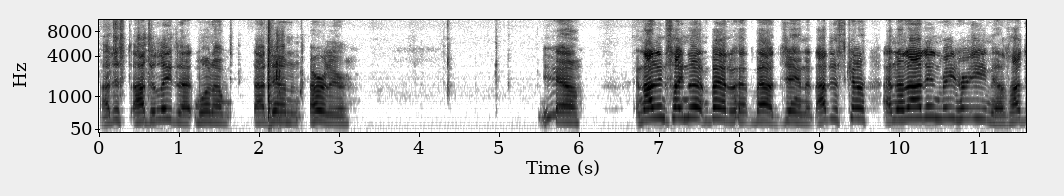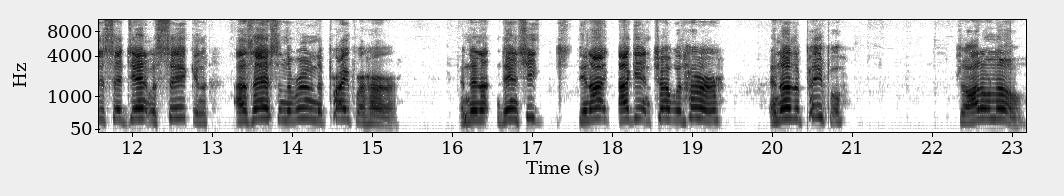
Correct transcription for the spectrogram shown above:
I just I deleted that one I I done earlier. Yeah. And I didn't say nothing bad about, Janet. I just kind of, and then I didn't read her emails. I just said Janet was sick, and I was asking the room to pray for her. And then, then she, then I, I get in trouble with her and other people. So I don't know.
